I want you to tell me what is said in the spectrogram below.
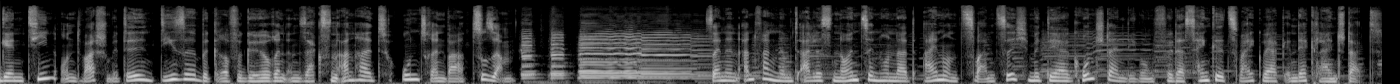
Gentin und Waschmittel, diese Begriffe gehören in Sachsen-Anhalt untrennbar zusammen. Seinen Anfang nimmt alles 1921 mit der Grundsteinlegung für das Henkel-Zweigwerk in der Kleinstadt.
